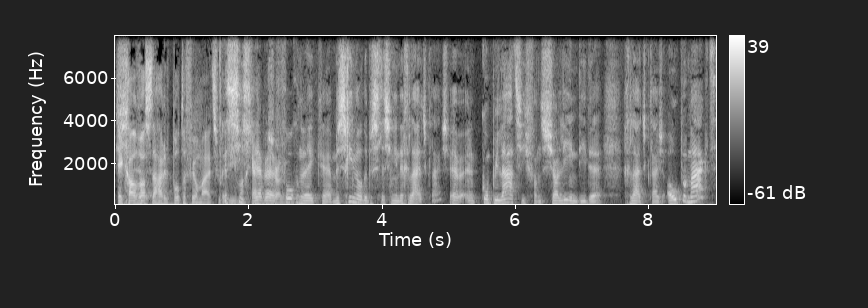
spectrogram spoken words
ik ga alvast de Harry Potter film uitzoeken die Precies, mag we hebben volgende week eh, misschien wel de beslissing in de geluidskluis. We hebben een compilatie van Charlene die de geluidskluis openmaakt.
